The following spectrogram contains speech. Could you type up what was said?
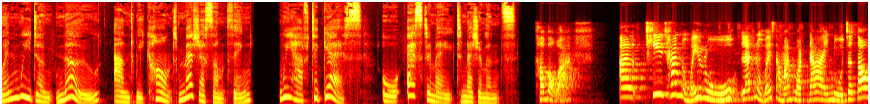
When we don't know and we can't measure something, we have to guess or estimate measurements. เขาบอกว่าอะที่ถ้าหนูไม่รู้และหนูไม่สามารถวัดได้ หนูจะต้อง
